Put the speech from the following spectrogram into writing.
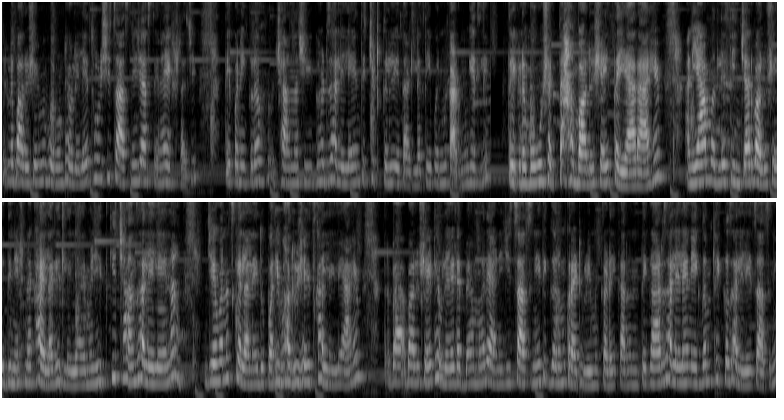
तिकडे बालुशाही मी भरून ठेवलेली आहे. थोडीशी चाचणी जी असते ना एक्स्ट्राची. ते पण इकडं छान अशी घट झालेली आहे आणि ती चिटकली आहे ताटल्या ते पण मी काढून घेतली. तर इकडे बघू शकता बालुशाही तयार आहे. आणि यामधले तीन चार बालुशाही दिनेशनं खायला घेतलेले आहे. म्हणजे इतकी छान झालेली आहे ना. जेवणच केला नाही. दुपारी बालुशाहीच खाल्लेली आहे. तर बा बालुशाही ठेवलेल्या डब्यामध्ये आणि जी चाचणी आहे ती गरम करायला ठेवली मी कडे कारण ते गार झालेलं आहे आणि एकदम थिक्क झालेली आहे चाचणी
